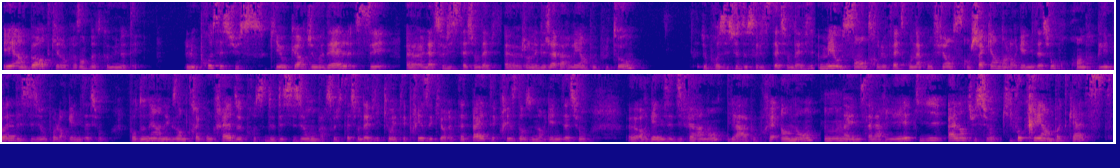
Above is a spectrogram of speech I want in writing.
et un board qui représente notre communauté. Le processus qui est au cœur du modèle, c'est euh, la sollicitation d'avis. Euh, j'en ai déjà parlé un peu plus tôt le processus de sollicitation d'avis met au centre le fait qu'on a confiance en chacun dans l'organisation pour prendre les bonnes décisions pour l'organisation. Pour donner un exemple très concret de, de décisions par sollicitation d'avis qui ont été prises et qui auraient peut-être pas été prises dans une organisation euh, organisée différemment. Il y a à peu près un an, on a une salariée qui a l'intuition qu'il faut créer un podcast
